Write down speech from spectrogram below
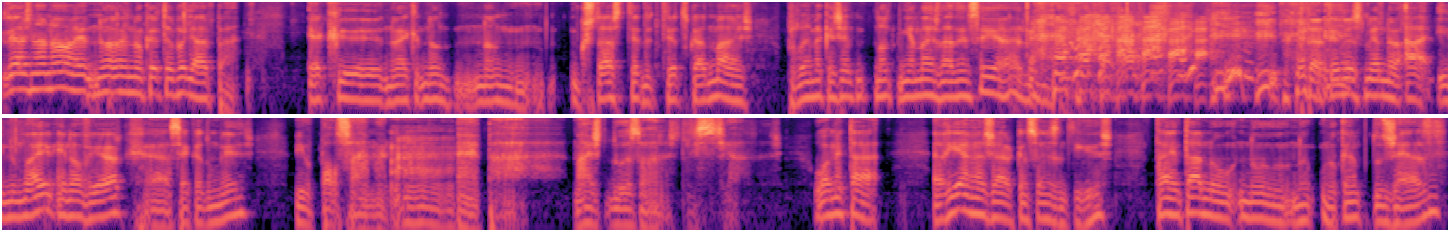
O gajo, não, não, eu não, eu não quero trabalhar, pá. É que não é que não, não gostaste de ter, de ter tocado mais. O problema é que a gente não tinha mais nada a ensaiar. Portanto, eu neste momento não. Ah, e no meio, em Nova York, há cerca de um mês, vi o Paul Simon. É pá, mais de duas horas deliciosas. O homem está a rearranjar canções antigas, está a entrar no, no, no, no campo do jazz,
